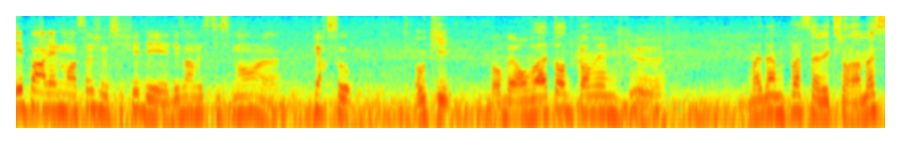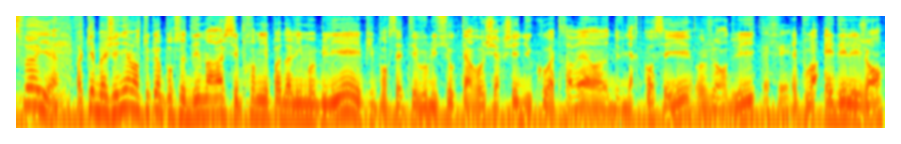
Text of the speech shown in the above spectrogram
Et parallèlement à ça, j'ai aussi fait des, des investissements euh, perso. Ok. Bon ben on va attendre quand même que Madame passe avec son ramasse-feuille. Ok bah génial en tout cas pour ce démarrage, ses premiers pas dans l'immobilier et puis pour cette évolution que tu as recherchée du coup à travers euh, devenir conseiller aujourd'hui et pouvoir aider les gens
